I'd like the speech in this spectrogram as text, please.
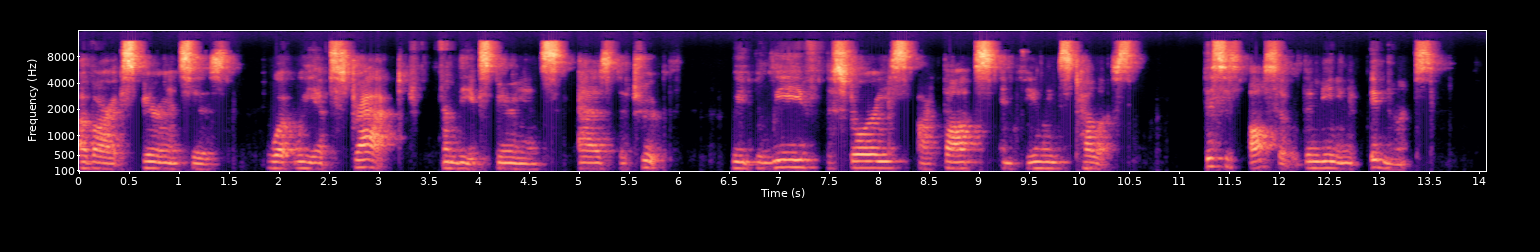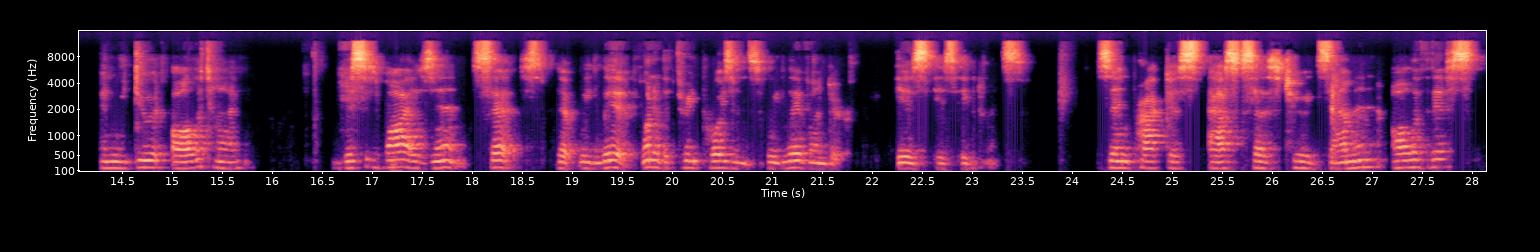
of our experiences, what we abstract from the experience as the truth. We believe the stories our thoughts and feelings tell us. This is also the meaning of ignorance, and we do it all the time. This is why Zen says that we live, one of the three poisons we live under is, is ignorance. Zen practice asks us to examine all of this.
